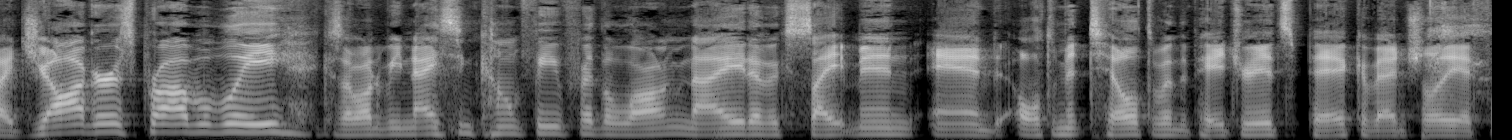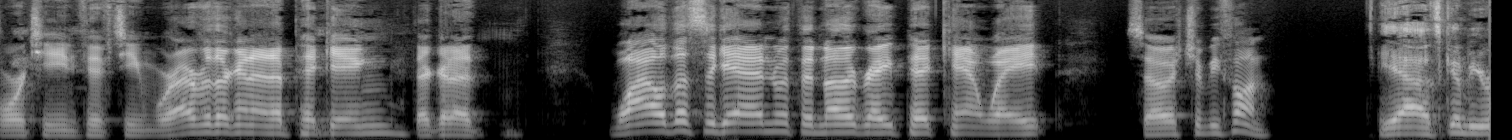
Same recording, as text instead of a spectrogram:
my joggers probably because I want to be nice and comfy for the long night of excitement and ultimate tilt when the Patriots pick eventually at 14, 15, wherever they're going to end up picking. They're going to wild us again with another great pick. Can't wait. So it should be fun. Yeah, it's going to be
